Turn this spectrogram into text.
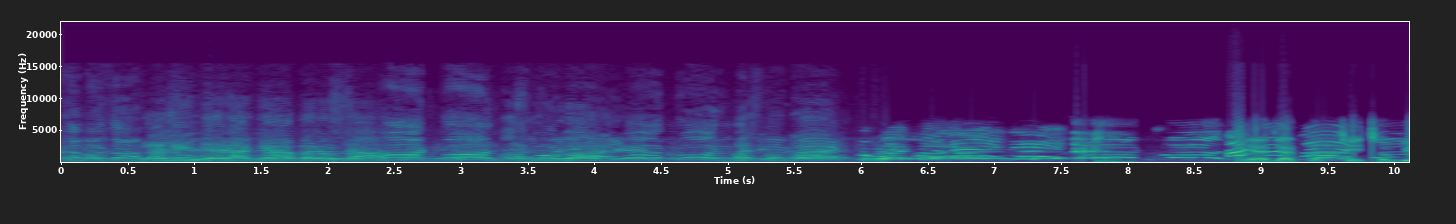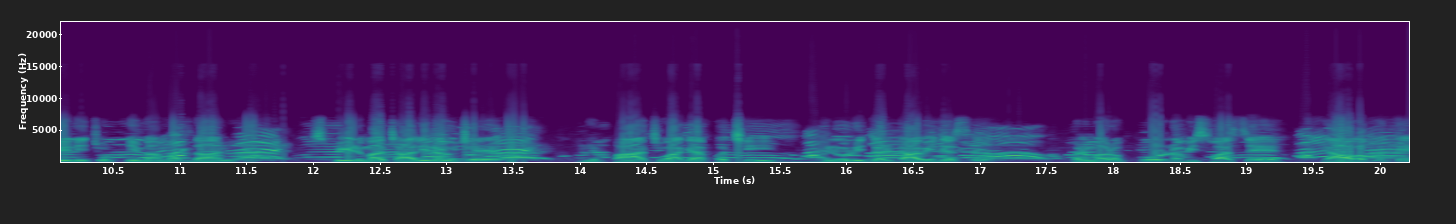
समोसा नलिन तेरा क्या भरोसा vote for Hasmukh Bhat vote for Hasmukh Bhat બે હજાર પચીસ છવ્વીસની ચૂંટણીમાં મતદાન સ્પીડમાં ચાલી રહ્યું છે અને પાંચ વાગ્યા પછી એનું રિઝલ્ટ આવી જશે પણ મારો પૂર્ણ વિશ્વાસ છે કે આ વખતે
